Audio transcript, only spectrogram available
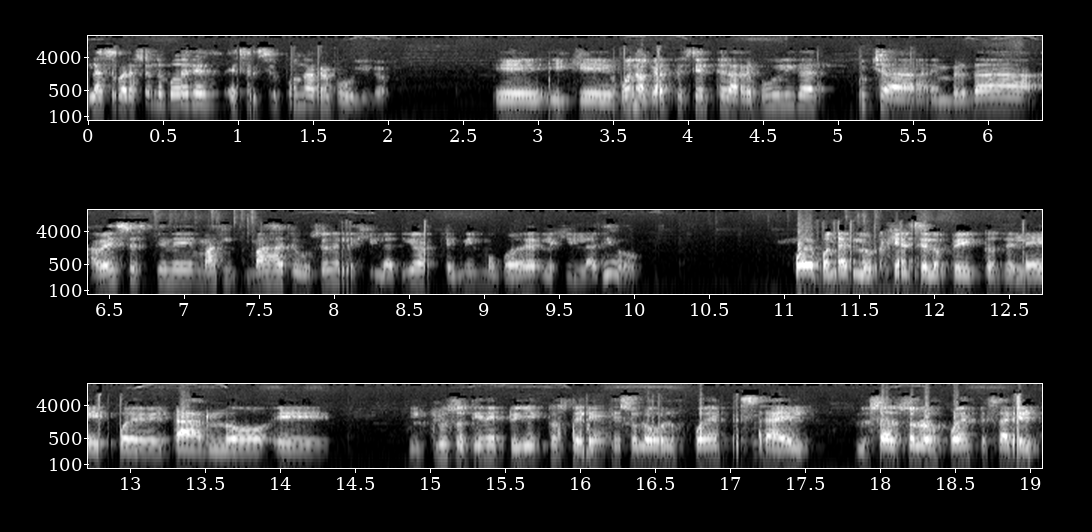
la separación de poderes es esencial para una república. y que, bueno, acá el presidente de la República, escucha, en verdad, a veces tiene más, más atribuciones legislativas que el mismo poder legislativo puede ponerle urgencia a los proyectos de ley, puede vetarlo, eh, incluso tiene proyectos de ley que solo los puede empezar a él, solo los puede empezar él.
